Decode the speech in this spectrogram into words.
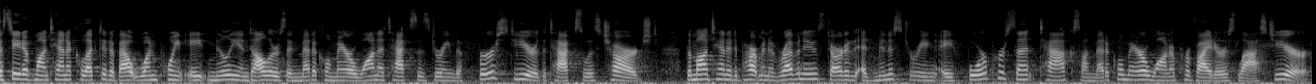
The state of Montana collected about $1.8 million in medical marijuana taxes during the first year the tax was charged. The Montana Department of Revenue started administering a 4% tax on medical marijuana providers last year.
